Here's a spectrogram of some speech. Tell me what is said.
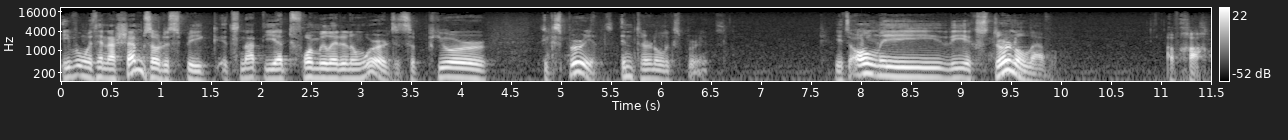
even within Hashem, so to speak, it's not yet formulated in words. It's a pure experience, internal experience. It's only the external level of Chacham.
